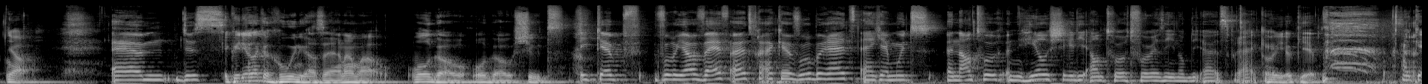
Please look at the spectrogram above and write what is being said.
Ja. Um, dus... Ik weet niet of ik er goed in ga zijn, hè, maar we'll go, we'll go, shoot. Ik heb voor jou vijf uitspraken voorbereid en jij moet een antwoord, een heel shady antwoord voorzien op die uitspraken. Oei, oké. Oké,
